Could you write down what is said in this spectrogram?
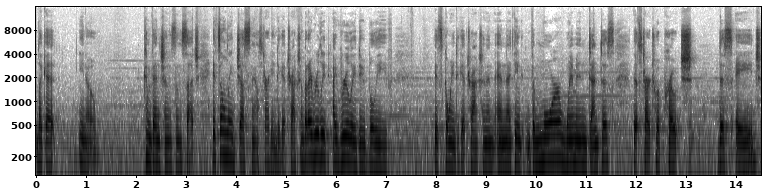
like at, you know, conventions and such. It's only just now starting to get traction, but I really, I really do believe it's going to get traction. And, and I think the more women dentists that start to approach this age,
